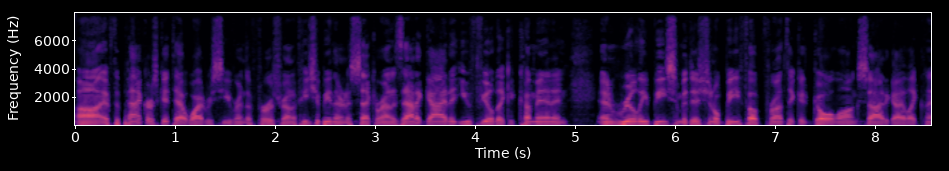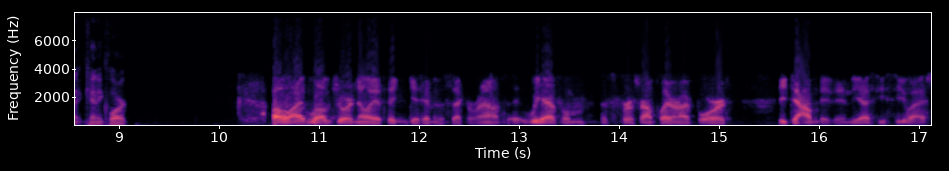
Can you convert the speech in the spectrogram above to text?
uh, if the Packers get that wide receiver in the first round, if he should be there in the second round, is that a guy that you feel they could come in and, and really be some additional beef up front that could go alongside a guy like Kenny Clark? Oh, I'd love Jordan Elliott if they can get him in the second round. We have him as a first round player on our board. He dominated in the SEC last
